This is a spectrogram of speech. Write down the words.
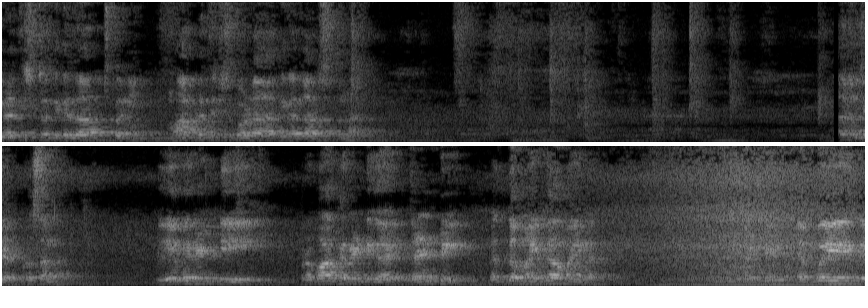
ప్రతిష్ట దిగజార్చుకొని మా ప్రతిష్ట కూడా దిగజార్చుతున్నారు. ప్రసన్న వేమిరెడ్డి ప్రభాకర్ రెడ్డి గారి తండ్రి పెద్ద మైకా మైనర్. అంటే డెబ్బై ఐదు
